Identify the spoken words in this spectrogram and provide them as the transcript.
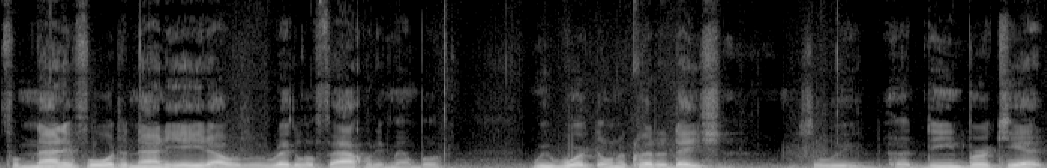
from 94 to 98, I was a regular faculty member. We worked on accreditation. So we, uh, Dean Burkett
